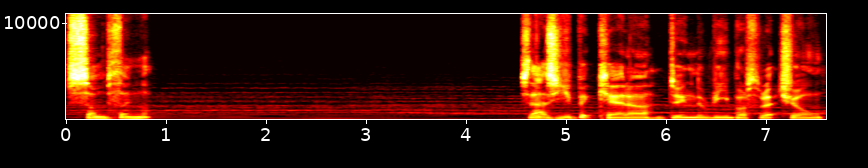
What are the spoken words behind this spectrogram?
something. So that's Yupik Kera doing the rebirth ritual.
